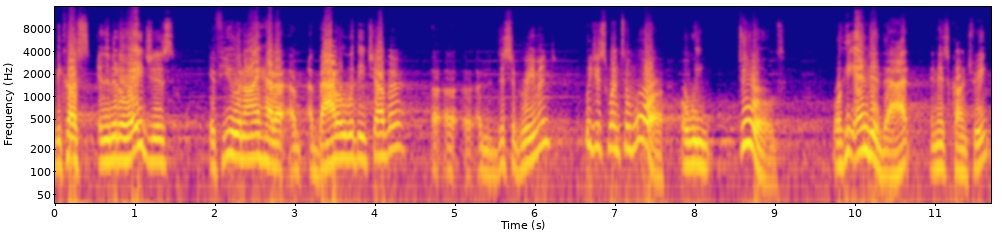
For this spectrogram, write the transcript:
Because in the Middle Ages, if you and I had a, a, a battle with each other, a, a, disagreement, we just went to war or we dueled. Well, he ended that in his country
